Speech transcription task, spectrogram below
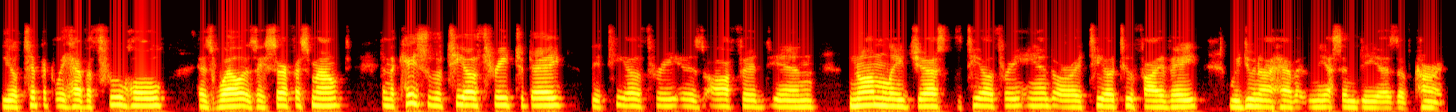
You'll typically have a through hole as well as a surface mount. In the case of the TO3 today, the TO3 is offered in normally just the TO3 and or a TO258. We do not have it in the SMD as of current.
